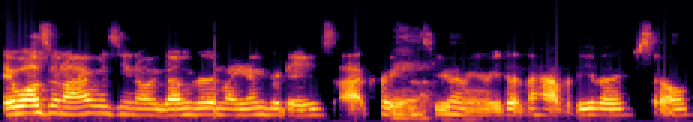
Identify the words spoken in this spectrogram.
it was when I was, you know, younger in my younger days at Creighton yeah. too. I mean, we didn't have it either. So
